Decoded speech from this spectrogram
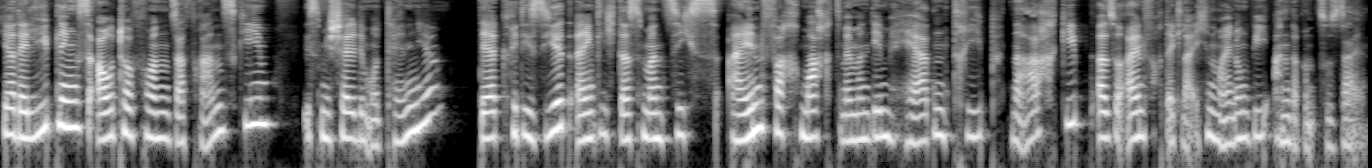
Ja, der Lieblingsautor von Safranski ist Michel de Montaigne. Der kritisiert eigentlich, dass man sich's einfach macht, wenn man dem Herdentrieb nachgibt, also einfach der gleichen Meinung wie anderen zu sein.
